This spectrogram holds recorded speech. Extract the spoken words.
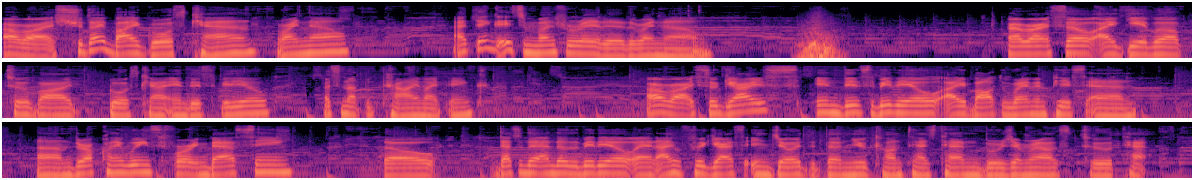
Alright, should I buy Ghost Can right now? I think it's manipulated right now. Alright, so I gave up to buy growth Can in this video. That's not the time I think. Alright, so guys, in this video I bought Ramen Piece and um, Draconic Wings for investing. So that's the end of the video and I hope you guys enjoyed the new content. 10 Blue rocks to 10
